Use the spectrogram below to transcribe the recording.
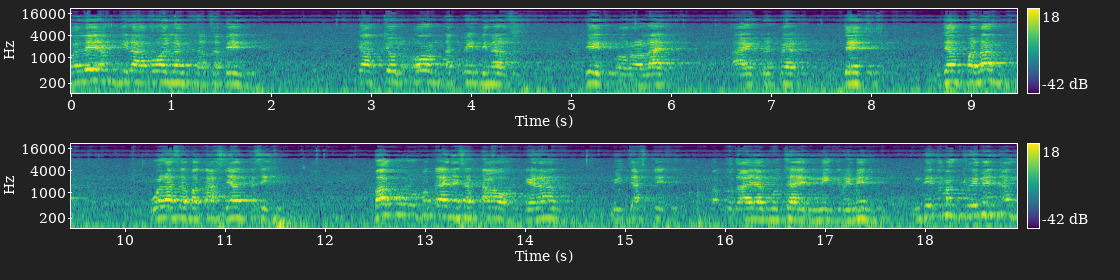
mali ang ginagawa lang sasabihin. Capture all the criminals, dead or alive. I prefer dead. Diyan pa lang, wala sa batas yan kasi bago mo patay ng isang tao, kailangan may justice. Patunayan mo siya may krimen. Hindi naman krimen ang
